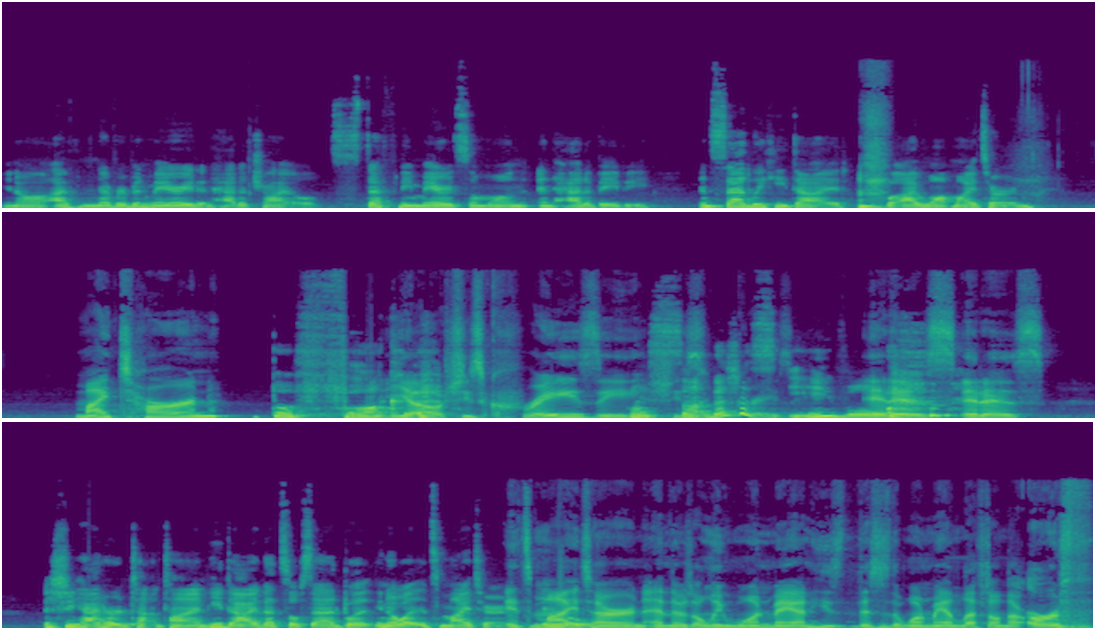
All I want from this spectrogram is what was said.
you know, I've never been married and had a child. Stephanie married someone and had a baby. And sadly, he died, but I want my turn. My turn. The fuck? Yo, she's crazy. That's, she's so- that's just crazy. evil. It is. It is. She had her t- time. He died. That's so sad. But you know what? It's my turn. It's my Ew. turn, and there's only one man. He's this is the one man left on the earth,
